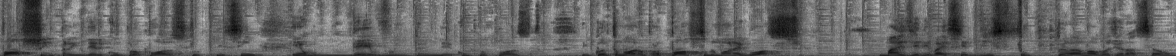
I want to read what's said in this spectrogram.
posso empreender com propósito, e sim eu devo empreender com propósito. E quanto maior o propósito do meu negócio, mais ele vai ser visto pela nova geração.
